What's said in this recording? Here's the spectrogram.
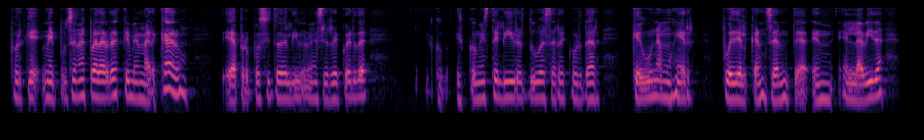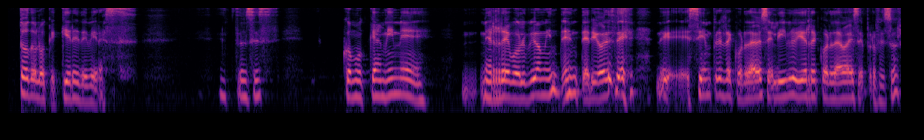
porque me puse unas palabras que me marcaron. Eh, a propósito del libro, me se recuerda, con este libro tú vas a recordar que una mujer puede alcanzar en, en la vida todo lo que quiere de veras. Entonces, como que a mí me, me revolvió mi interior, de, de, siempre recordaba ese libro y recordaba a ese profesor.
